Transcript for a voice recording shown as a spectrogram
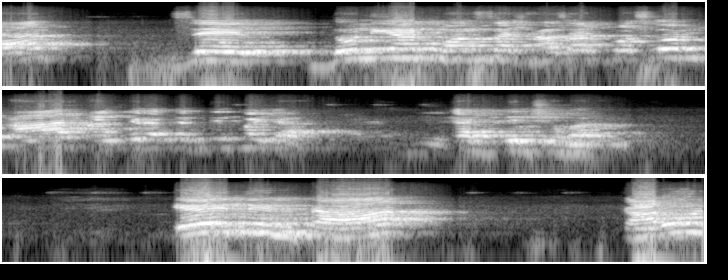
আয়াত, যে দুনিয়ার 50 হাজার বছর আর আখিরাতের দিন কয়টা? একদিন সমান। এই দিনটা কারোর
